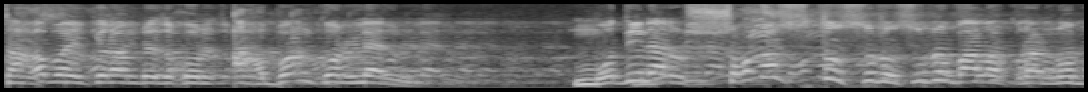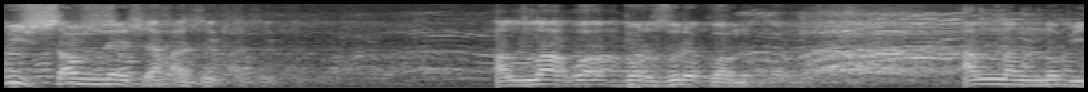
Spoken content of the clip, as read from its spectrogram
সাহাবাই কেরামরে যখন আহ্বান করলেন, মদিনার সমস্ত ছোট ছোট বালকরা নবীর সামনে এসে হাজির। আল্লাহ আকবর, জুরে কন। আল্লাহ নবী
